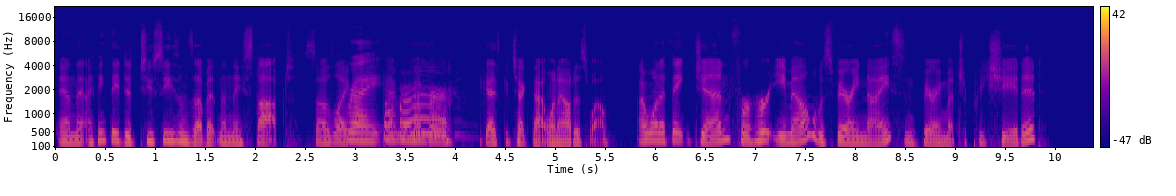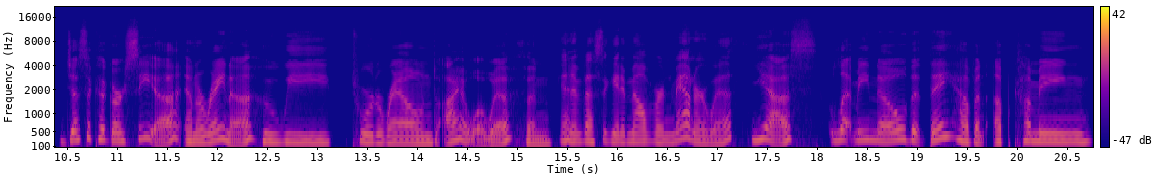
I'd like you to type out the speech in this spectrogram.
And I think they did two seasons of it and then they stopped. So I was like, Right, I remember. You guys could check that one out as well. I want to thank Jen for her email. It was very nice and very much appreciated. Jessica Garcia and Arena, who we toured around Iowa with and And investigated Malvern Manor with. Yes. Let me know that they have an upcoming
